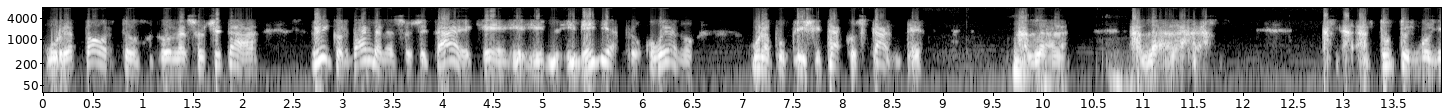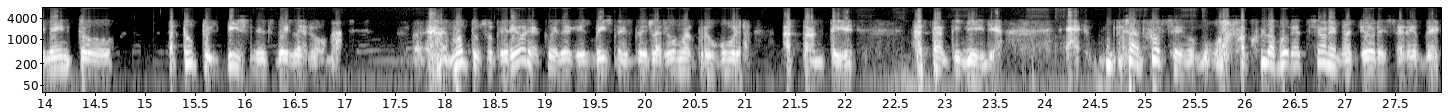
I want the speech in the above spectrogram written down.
un rapporto con la società, ricordando alla società è che i, i media procurano una pubblicità costante alla, alla, a tutto il movimento, a tutto il business della Roma. molto superiore a quella che il business della Roma procura a tanti, a tanti media. Eh, forse una collaborazione maggiore sarebbe,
